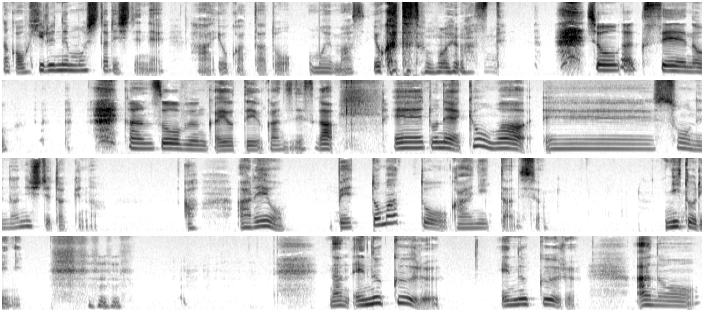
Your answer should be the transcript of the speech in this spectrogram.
なんかお昼寝もしたりしてね。はいよかったと思います。よかったと思いますって。小学生の感想文かよっていう感じですが。えっ、ー、とね今日はえー、そうね何してたっけな。ああれよ。ベッドマットを買いに行ったんですよ。ニトリに。なん N クール？N クール。あの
